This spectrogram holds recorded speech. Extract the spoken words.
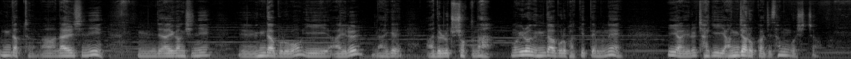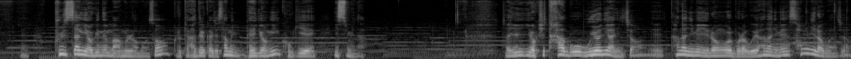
응답처럼 아 나일신이 음, 이제 나일강 신이 예, 응답으로 이 아이를 나에게 아들로 주셨구나. 뭐 이런 응답으로 받기 때문에 이 아이를 자기 양자로까지 삼은 것이죠. 예, 불쌍히 여기는 마음을 넘어서 그렇게 아들까지 삼은 배경이 거기에 있습니다. 자, 이 역시 다 뭐 우연이 아니죠. 예, 하나님의 이런 걸 뭐라고 해요? 하나님의 섭리라고 하죠.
